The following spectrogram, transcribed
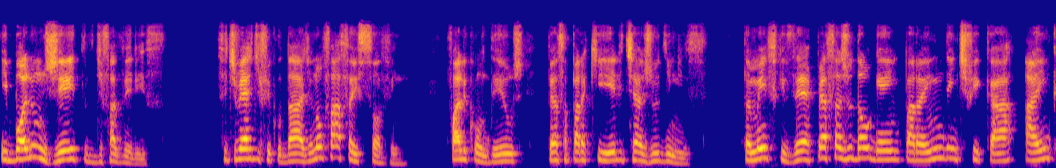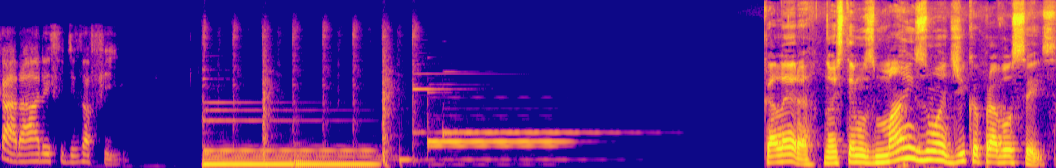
e bole um jeito de fazer isso. Se tiver dificuldade, não faça isso sozinho. Fale com Deus, peça para que Ele te ajude nisso. Também, se quiser, peça ajuda a alguém para identificar a encarar esse desafio. Galera, nós temos mais uma dica para vocês,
